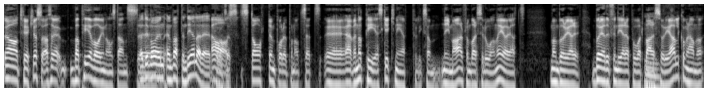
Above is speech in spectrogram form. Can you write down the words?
Ja, tveklöst så. Alltså, Bappé var ju någonstans Ja, det var en, eh, en vattendelare på Ja, något sätt. starten på det på något sätt. Eh, även att PSG knep liksom Neymar från Barcelona gör ju att man börjar, började fundera på vart Barca och Real kommer hamna.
